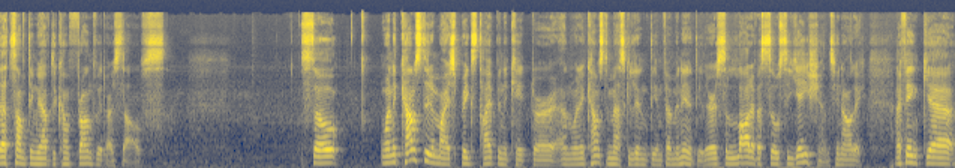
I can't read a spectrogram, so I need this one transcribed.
that's something we have to confront with ourselves. So when it comes to the myers-briggs type indicator and when it comes to masculinity and femininity there's a lot of associations you know like, i think uh,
